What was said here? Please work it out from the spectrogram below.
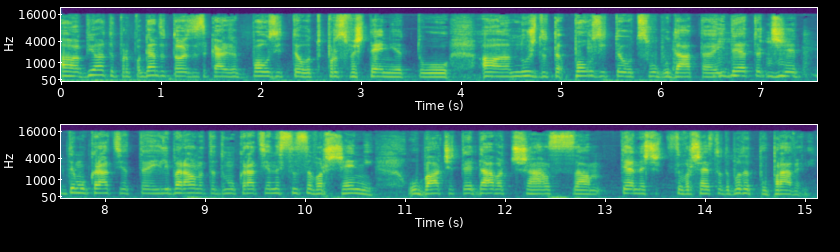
а, бялата пропаганда, т.е. да се каже ползите от просвещението, а, нуждата, ползите от свободата, идеята, че демокрацията и либералната демокрация не са съвършени, обаче те дават шанс а, тези несъвършенства да бъдат поправени.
